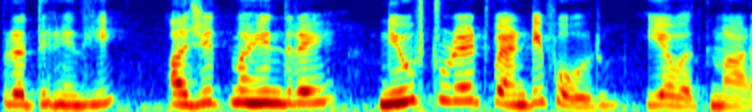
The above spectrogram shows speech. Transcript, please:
प्रतिनिधी Ajit Mahindre news today twenty four Yavatmal.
